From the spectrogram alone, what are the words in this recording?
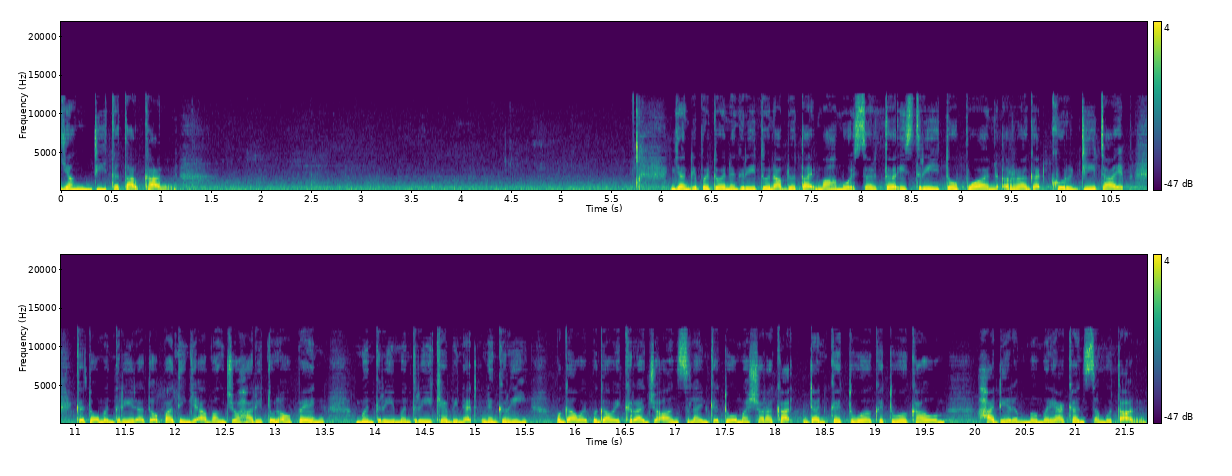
yang ditetapkan. Yang di-Pertuan Negeri Tun Abdul Taib Mahmud serta isteri Tuan Puan Ragat Kurdi Taib, Ketua Menteri Datuk Patinggi Abang Johari Tun Openg, Menteri-Menteri Kabinet Negeri, pegawai-pegawai kerajaan selain Ketua Masyarakat dan Ketua-Ketua Kaum hadir memeriahkan sambutan.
